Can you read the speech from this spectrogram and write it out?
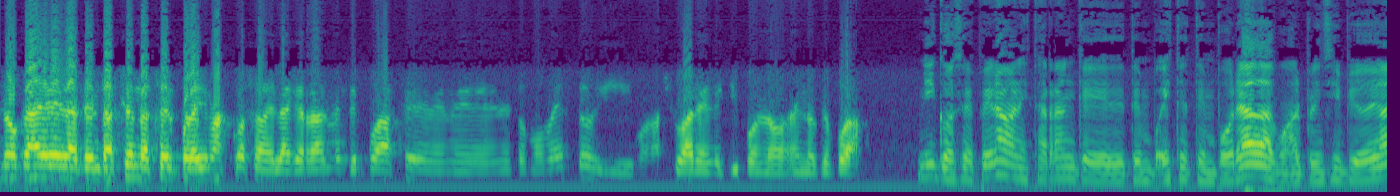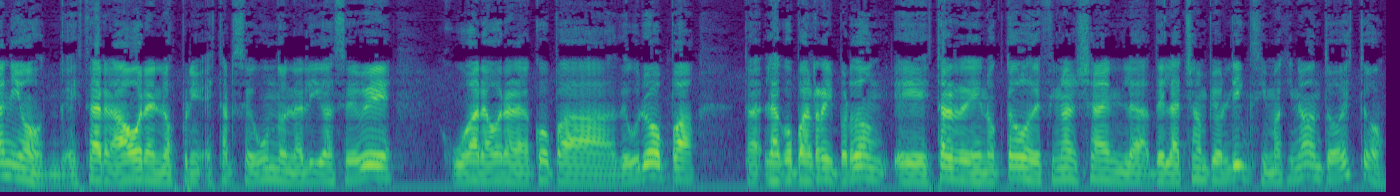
no caer en la tentación de hacer por ahí más cosas de las que realmente pueda hacer en, estos momentos y bueno, ayudar al equipo en lo, en lo que pueda. Nico, ¿se esperaban este arranque de esta temporada al principio de año, estar ahora en los estar segundo en la Liga CB, jugar ahora la Copa de Europa, la Copa del Rey, perdón, eh, estar en octavos de final ya en la de la Champions League, ¿se imaginaban todo esto?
